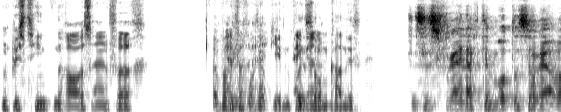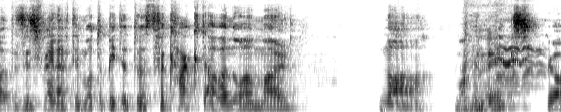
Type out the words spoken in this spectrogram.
und bist hinten raus einfach, Was ich, Einfach was ich auf jeden Fall sagen kann, ist, das ist frei nach dem Motto, sorry, aber das ist frei nach dem Motto, Peter, du hast verkackt, aber noch einmal, na, mach ich nix. Ja.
